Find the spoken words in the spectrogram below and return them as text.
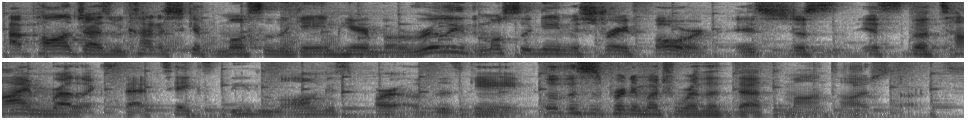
I apologize, we kind of skipped most of the game here, but really the most of the game is straightforward. It's just, it's the time relics that takes the longest part of this game. So this is pretty much where the death montage starts.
